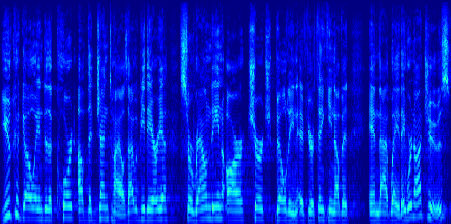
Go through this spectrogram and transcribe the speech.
you could go into the court of the Gentiles. That would be the area surrounding our church building, if you're thinking of it in that way. They were not Jews,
